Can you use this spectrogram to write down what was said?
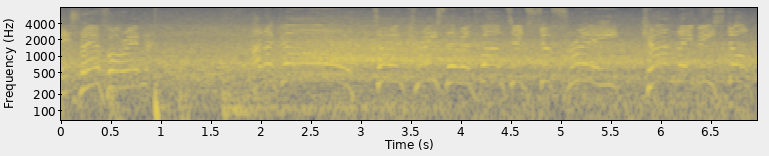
It's there for him. And a goal to increase their advantage to three. Can they be stopped?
